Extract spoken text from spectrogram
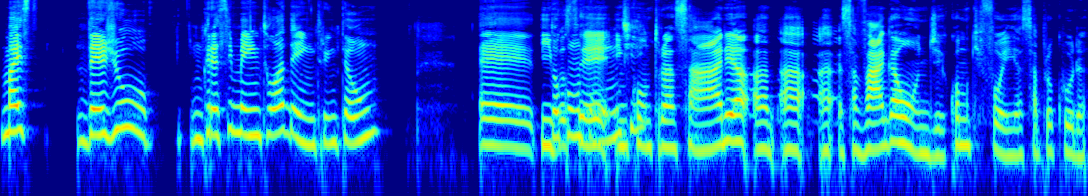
mas vejo um crescimento lá dentro. Então, é, E tô você contente. encontrou essa área, a- a- a- essa vaga onde? Como que foi essa procura?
